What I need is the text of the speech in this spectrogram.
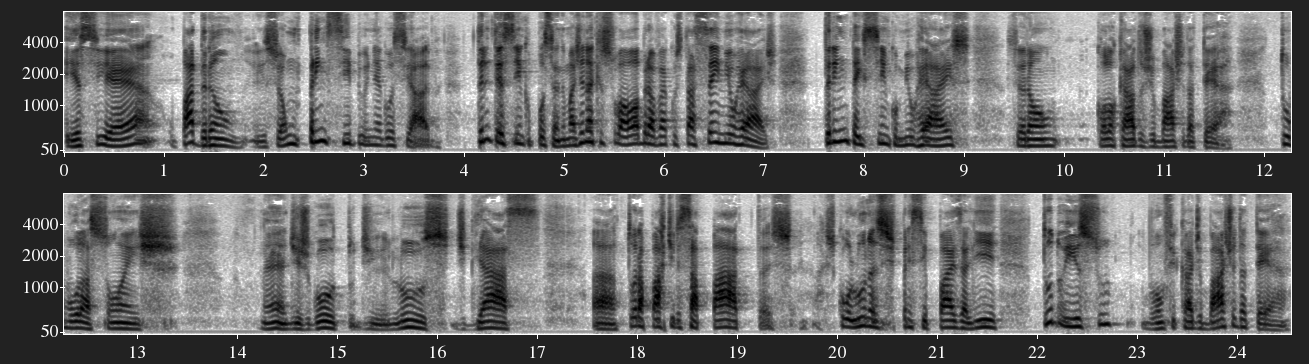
esse é o padrão, isso é um princípio inegociável. 35%. Imagina que sua obra vai custar 100 mil reais. 35 mil reais serão colocados debaixo da terra. Tubulações né, de esgoto, de luz, de gás, ah, toda a parte de sapatas, as colunas principais ali, tudo isso vão ficar debaixo da terra.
